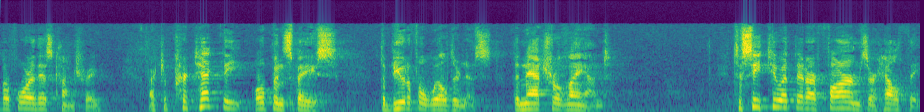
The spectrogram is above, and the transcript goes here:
before this country are to protect the open space, the beautiful wilderness, the natural land, to see to it that our farms are healthy,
